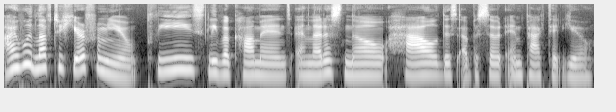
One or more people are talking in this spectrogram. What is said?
I would love to hear from you. Please leave a comment and let us know how this episode impacted you.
